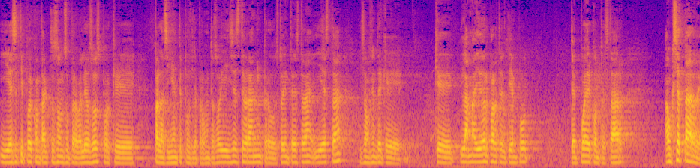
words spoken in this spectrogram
Y ese tipo de contactos son súper valiosos porque para la siguiente, pues le preguntas, oye, hice este branding, pero estoy en esta y esta. Y son gente que, que la mayor parte del tiempo te puede contestar, aunque sea tarde,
